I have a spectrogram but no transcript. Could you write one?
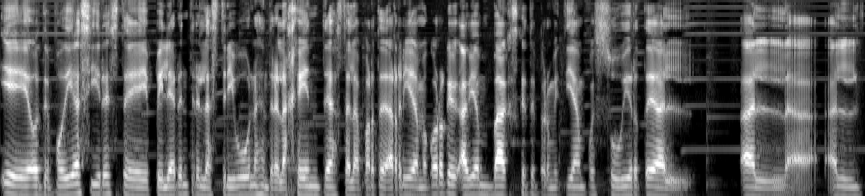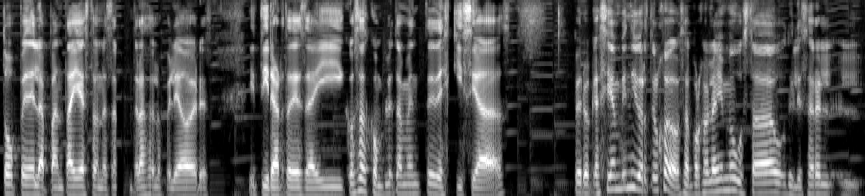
Eh, o te podías ir este, pelear entre las tribunas, entre la gente, hasta la parte de arriba. Me acuerdo que habían bugs que te permitían pues subirte al, al, tope de la pantalla hasta donde están detrás de los peleadores y tirarte desde ahí, cosas completamente desquiciadas, pero que hacían bien divertido el juego. O sea, por ejemplo, a mí me gustaba utilizar el,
